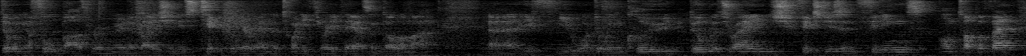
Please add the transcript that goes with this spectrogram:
doing a full bathroom renovation is typically around the $23,000 mark. Uh, if you want to include builder's range fixtures and fittings on top of that,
